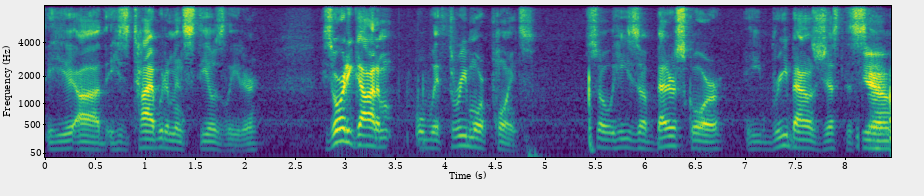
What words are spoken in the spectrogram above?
he uh, he's tied with him in steals leader. He's already got him with three more points, so he's a better scorer. He rebounds just the same. Yeah.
